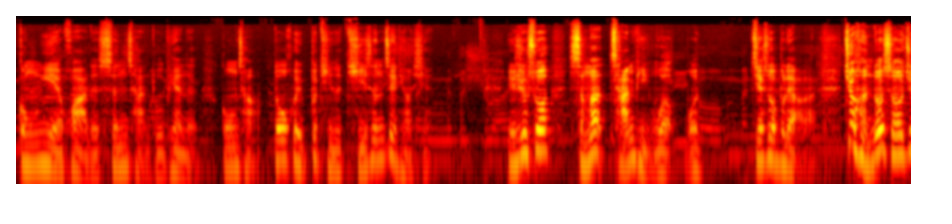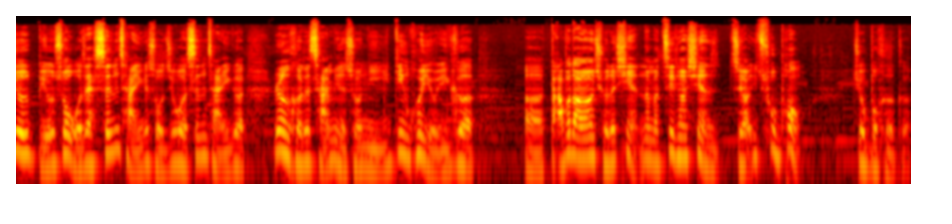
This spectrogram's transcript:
工业化的生产图片的工厂都会不停的提升这条线。也就是说，什么产品，我我。接受不了了，就很多时候就是，比如说我在生产一个手机或者生产一个任何的产品的时候，你一定会有一个呃达不到要求的线，那么这条线只要一触碰就不合格，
